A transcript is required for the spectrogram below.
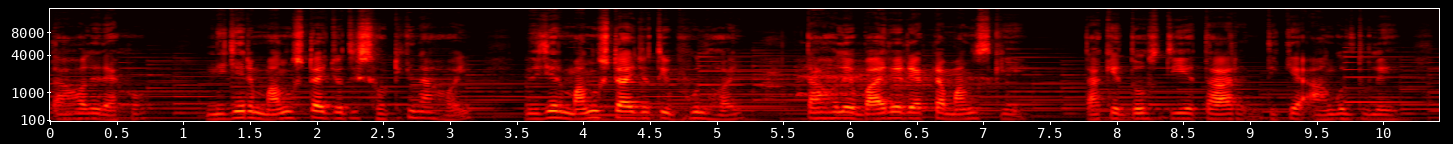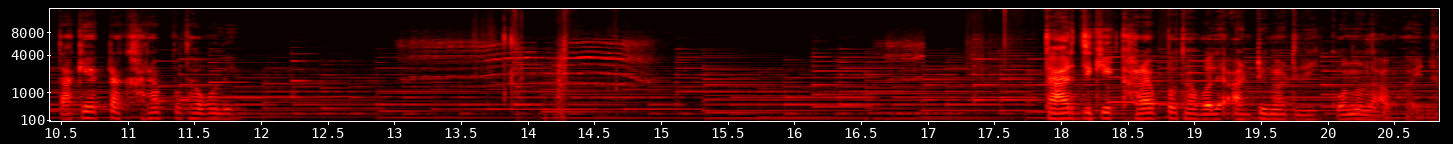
তাহলে দেখো, নিজের মানুষটাই যদি সঠিক না হয়, নিজের মানুষটাই যদি ভুল হয়, তাহলে বাইরের একটা মানুষকে তাকে দোষ দিয়ে তার দিকে আঙুল তুলে তাকে একটা খারাপ কথা বলে। তার দিকে খারাপ কথা বলে আলটিমেটলি কোনো লাভ হয় না।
